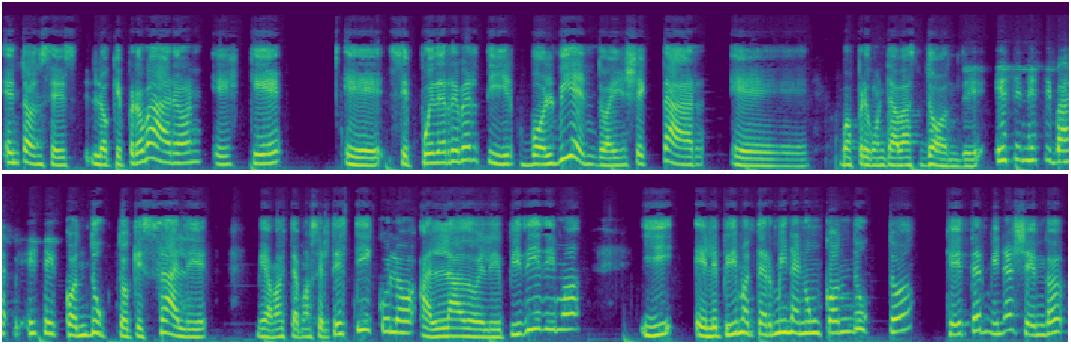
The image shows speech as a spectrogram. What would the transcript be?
entonces, lo que probaron es que eh, se puede revertir volviendo a inyectar, eh, vos preguntabas dónde, es en este, este conducto que sale, digamos, estamos el testículo, al lado el epidídimo, y el epidídimo termina en un conducto que termina yendo,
